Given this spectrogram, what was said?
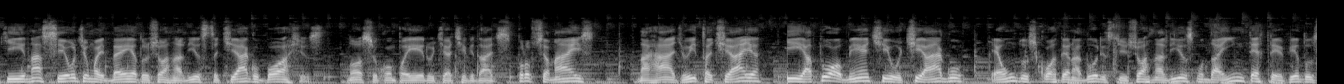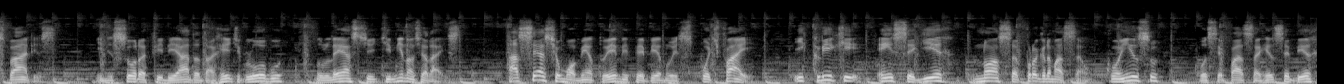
que nasceu de uma ideia do jornalista Tiago Borges, nosso companheiro de atividades profissionais na Rádio Itatiaia e atualmente o Tiago é um dos coordenadores de jornalismo da Inter TV dos Vales, emissora afiliada da Rede Globo no leste de Minas Gerais. Acesse o Momento MPB no Spotify e clique em seguir nossa programação. Com isso, você passa a receber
